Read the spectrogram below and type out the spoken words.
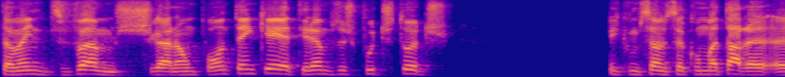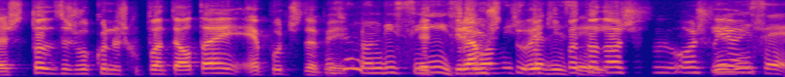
também devamos chegar a um ponto em que é tiramos os putos todos e começamos a comatar as, todas as lacunas que o plantel tem, é putos da Mas B. eu não disse E isso. tiramos tu a equipa toda isso. aos, aos Eu leões. disse é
